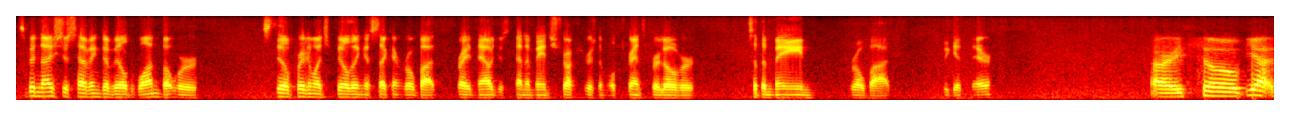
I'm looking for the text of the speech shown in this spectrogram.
it's been nice just having to build one, but we're still pretty much building a second robot right now, just kind of main structures, and we'll transfer it over to the main robot we get there. All right. So yeah,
